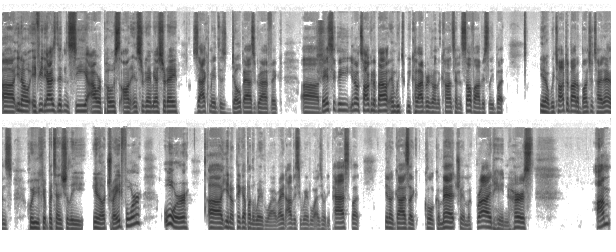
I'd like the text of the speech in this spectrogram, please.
uh, you know, if you guys didn't see our post on Instagram yesterday, Zach made this dope ass graphic. Uh, basically, you know, talking about, and we we collaborated on the content itself, obviously, but you know, we talked about a bunch of tight ends who you could potentially, you know, trade for, or uh, you know, pick up on the waiver wire, right? Obviously, waiver wire is already passed, but you know, guys like Cole Kmet, Trey McBride, Hayden Hurst. I'm.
